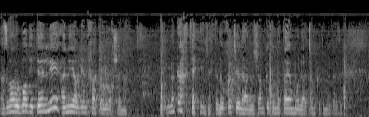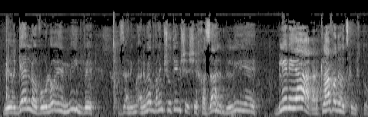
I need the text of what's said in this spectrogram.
אז אמר לו, בוא תיתן לי, אני אארגן לך את הלוח שנה. הוא לקח את הלוחות שלנו, שם כתוב מתי המולד, שם כתוב מתי זה. וארגן לו, והוא לא האמין, ואני אומר דברים פשוטים ש, שחז"ל בלי, אה, בלי נייר, על קלף עוד היו צריכים לכתוב.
